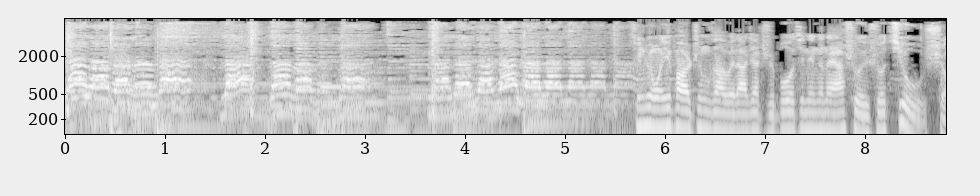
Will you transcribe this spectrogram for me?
啦啦啦啦啦啦啦啦啦啦。啦啦啦啦啦啦啦啦。青春文艺范儿正在为大家直播，今天跟大家说一说旧手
